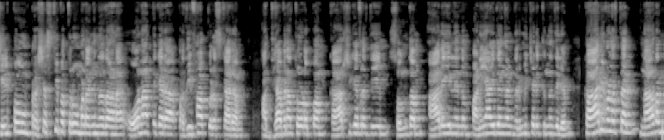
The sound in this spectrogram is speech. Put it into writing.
ശില്പവും പ്രശസ്തി പത്രവും അടങ്ങുന്നതാണ് ഓണാട്ടുകര പ്രതിഭാ പുരസ്കാരം. അധ്യാപനത്തോടൊപ്പം കാർഷിക വൃത്തിയും സ്വന്തം ആലയിൽ നിന്നും പണിയായുധങ്ങൾ നിർമ്മിച്ചെടുക്കുന്നതിലും കാലി വളർത്തൽ നാടൻ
